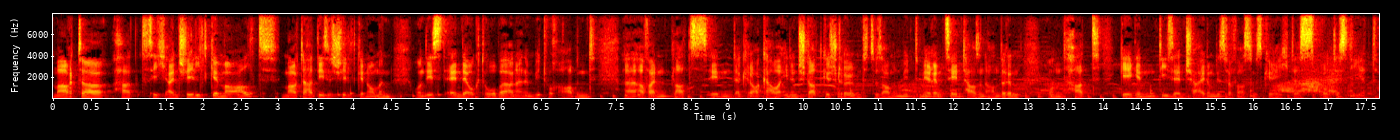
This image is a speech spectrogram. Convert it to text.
Martha hat sich ein Schild gemalt. Martha hat dieses Schild genommen und ist Ende Oktober an einem Mittwochabend äh, auf einen Platz in der Krakauer Innenstadt geströmt, zusammen mit mehreren Zehntausend anderen und hat gegen diese Entscheidung des Verfassungsgerichtes protestiert.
